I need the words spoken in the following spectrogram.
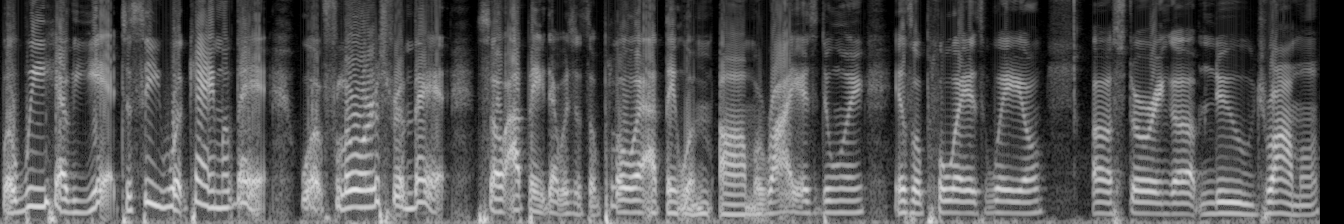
But we have yet to see what came of that. What flourished from that. So I think that was just a ploy. I think what uh, Mariah is doing is a ploy as well. Uh, stirring up new drama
